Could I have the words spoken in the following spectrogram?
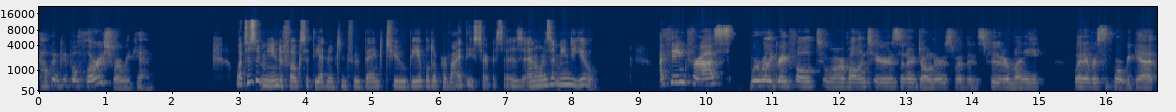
helping people flourish where we can? What does it mean to folks at the Edmonton Food Bank to be able to provide these services, and what does it mean to you? I think for us, we're really grateful to our volunteers and our donors, whether it's food or money, whatever support we get.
